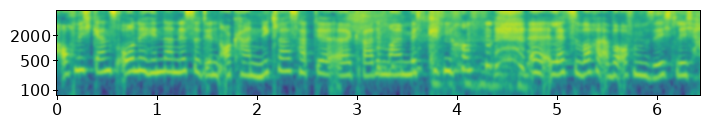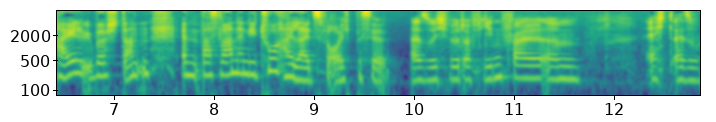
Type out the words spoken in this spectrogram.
Auch nicht ganz ohne Hindernisse. Den Orkan Niklas habt ihr äh, gerade mal mitgenommen äh, letzte Woche, aber offensichtlich heil überstanden. Ähm, was waren denn die Tour-Highlights für euch bisher? Also ich würde auf jeden Fall ähm, echt, also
